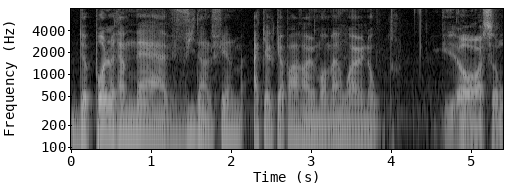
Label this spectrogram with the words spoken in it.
de pas le ramener à vie dans le film à quelque part à un moment ou à un autre. Ah, ça, ouais,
